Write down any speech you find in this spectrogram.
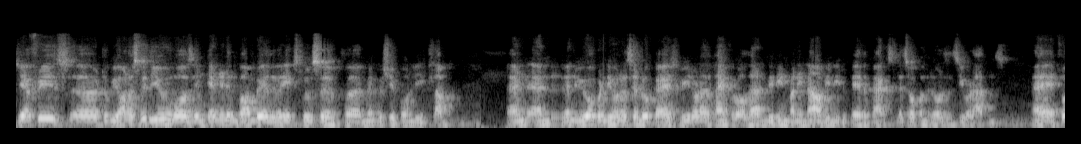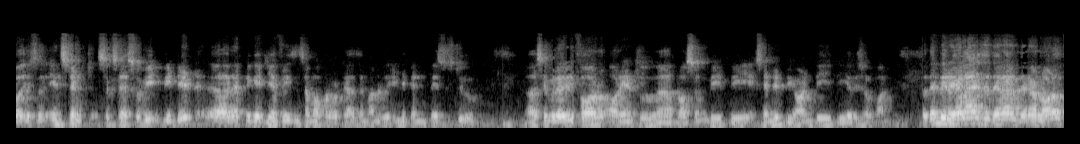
Geoffrey's, uh, to be honest with you, was intended in Bombay as a very exclusive uh, membership-only club. And, and when we opened, the owner said, look, guys, we don't have the time for all that. We need money now. We need to pay the banks. Let's open the doors and see what happens. And it was it's an instant success. So we, we did uh, replicate Geoffrey's in some of our hotels and one of the independent places too. Uh, similarly, for Oriental uh, Blossom, we, we extended beyond the, the original one. But then we realized that there are there are a lot of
